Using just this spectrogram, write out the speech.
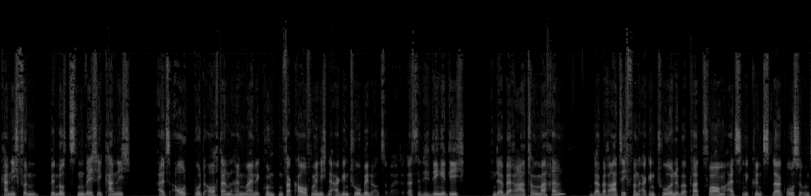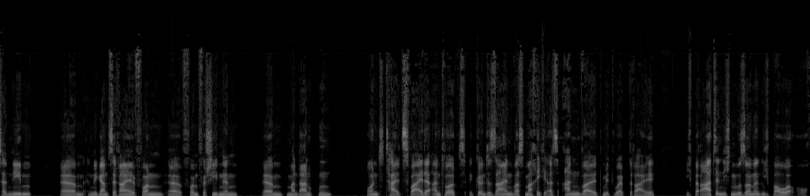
kann ich von benutzen, welche kann ich als Output auch dann an meine Kunden verkaufen, wenn ich eine Agentur bin und so weiter. Das sind die Dinge, die ich in der Beratung mache. Und da berate ich von Agenturen über Plattformen, einzelne Künstler, große Unternehmen, ähm, eine ganze Reihe von, äh, von verschiedenen ähm, Mandanten. Und Teil zwei der Antwort könnte sein, was mache ich als Anwalt mit Web3? Ich berate nicht nur, sondern ich baue auch.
